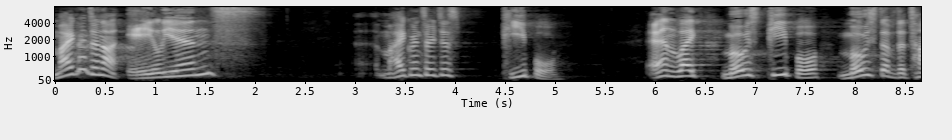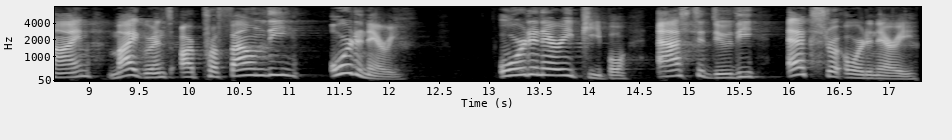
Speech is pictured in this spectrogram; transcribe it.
migrants are not aliens. Migrants are just people. And like most people, most of the time, migrants are profoundly ordinary. Ordinary people asked to do the extraordinary.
